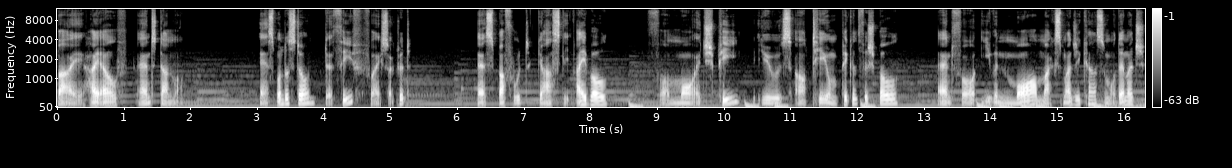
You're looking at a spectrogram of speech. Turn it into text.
by High Elf and Dunmer. As Stone, the Thief for extra crit, as Buffwood Ghastly Eyeball, for more HP use Artaeum Pickled Fish Bowl, and for even more Max Magicka, so more damage,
